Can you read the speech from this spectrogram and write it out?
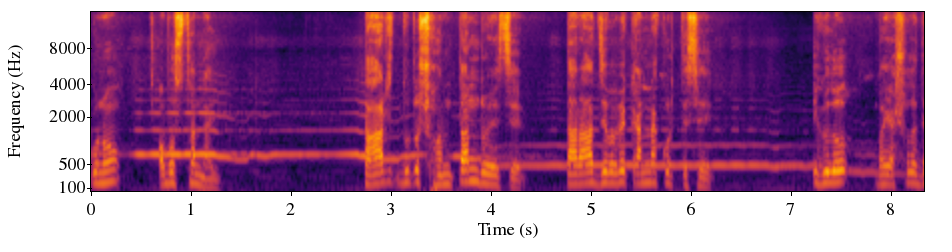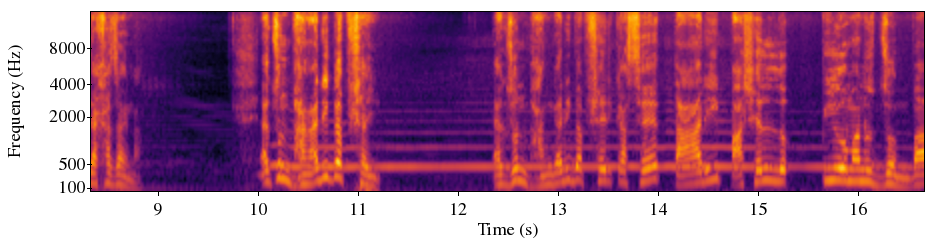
কোনো অবস্থা নাই। তার দুটো সন্তান রয়েছে, তারা যেভাবে কান্না করতেছে, এগুলো ভাই আসলে দেখা যায় না। একজন ভাঙারি ব্যবসায়ী, একজন ভাঙ্গারি ব্যবসায়ীর কাছে তারই পাশের প্রিয় মানুষজন বা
